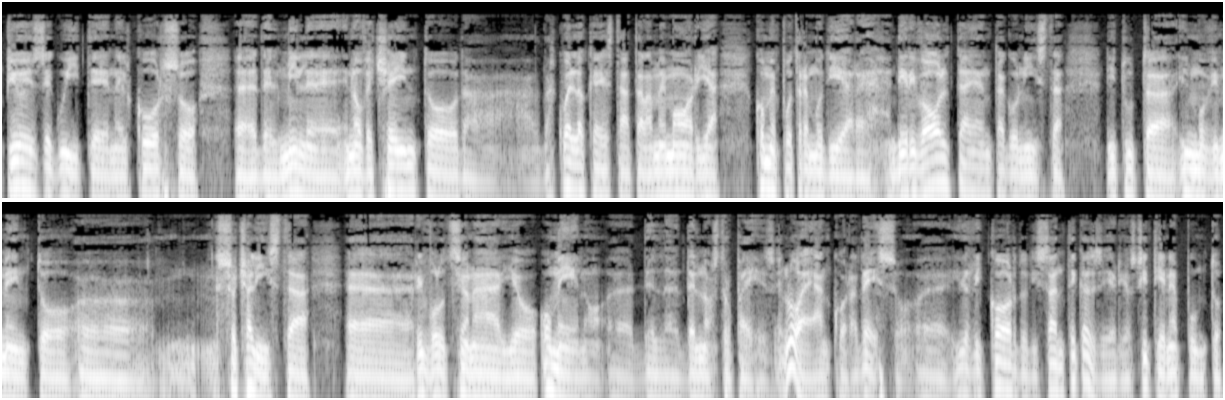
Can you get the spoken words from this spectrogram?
più eseguite nel corso eh, del 1900 da, da quello che è stata la memoria, come potremmo dire, di rivolta e antagonista di tutto il movimento eh, socialista eh, rivoluzionario o meno eh, del, del, nostro paese. Lo è ancora adesso. Eh, il ricordo di Sante Caserio si tiene appunto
